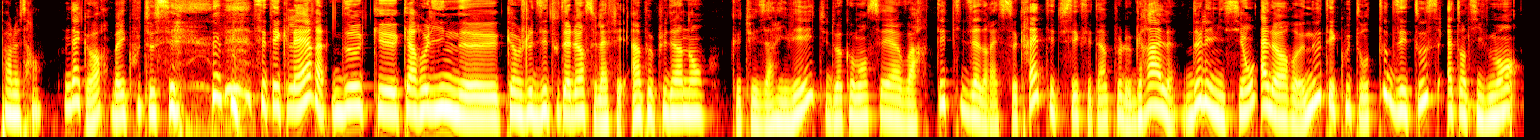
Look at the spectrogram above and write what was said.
par le train. D'accord, bah écoute, c'était clair. Donc Caroline, comme je le disais tout à l'heure, cela fait un peu plus d'un an que tu es arrivé, tu dois commencer à avoir tes petites adresses secrètes et tu sais que c'est un peu le Graal de l'émission. Alors, euh, nous t'écoutons toutes et tous attentivement.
